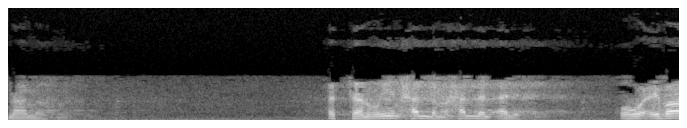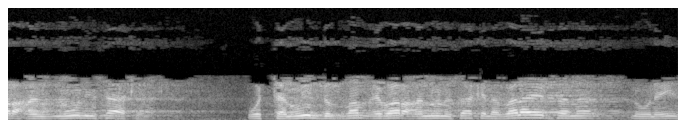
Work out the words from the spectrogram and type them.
نعم. التنوين حل محل الألف وهو عبارة عن نون ساكنة والتنوين بالضم عبارة عن نون ساكنة فلا يجتمع نونين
